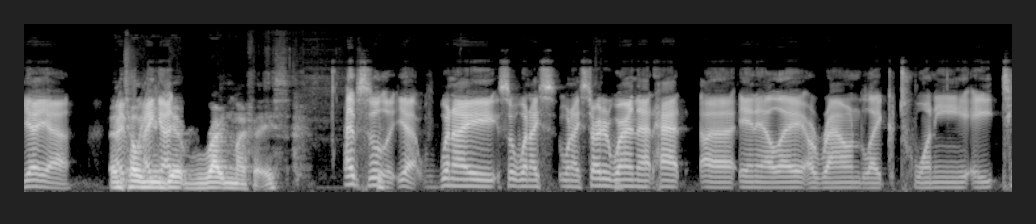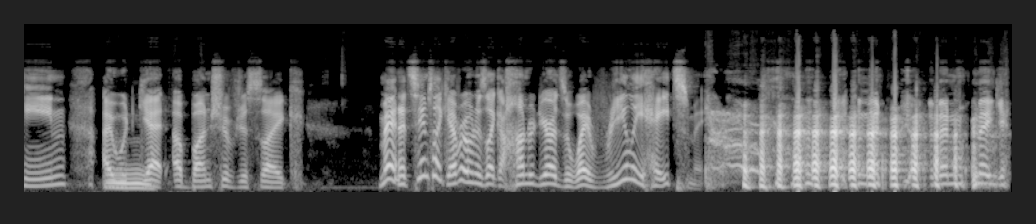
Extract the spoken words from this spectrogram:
Yeah, yeah. I've- until I you got- get right in my face. Absolutely, yeah. When I so when I when I started wearing that hat uh, in LA around like 2018, I would Mm. get a bunch of just like, man, it seems like everyone is like hundred yards away really hates me. and, then, and then when they get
